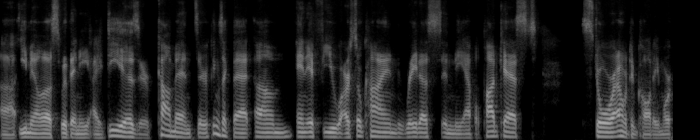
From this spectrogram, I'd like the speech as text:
Uh, email us with any ideas or comments or things like that. Um, and if you are so kind, rate us in the Apple Podcast store. I don't know what to call it anymore.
